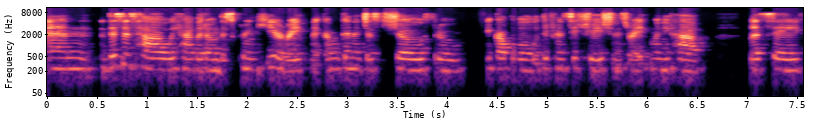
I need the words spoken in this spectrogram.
And this is how we have it on the screen here, right? Like I'm gonna just show through a couple different situations, right? When you have, let's say,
